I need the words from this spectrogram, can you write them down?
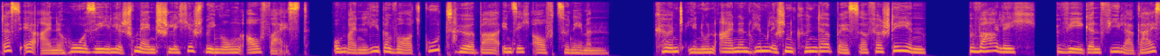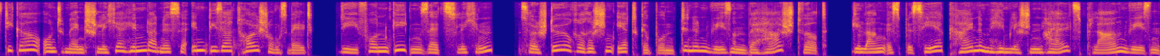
dass er eine hohe seelisch-menschliche Schwingung aufweist, um mein Liebewort gut hörbar in sich aufzunehmen. Könnt ihr nun einen himmlischen Künder besser verstehen? Wahrlich, wegen vieler geistiger und menschlicher Hindernisse in dieser Täuschungswelt, die von gegensätzlichen, zerstörerischen erdgebundenen Wesen beherrscht wird, gelang es bisher keinem himmlischen Heilsplanwesen,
